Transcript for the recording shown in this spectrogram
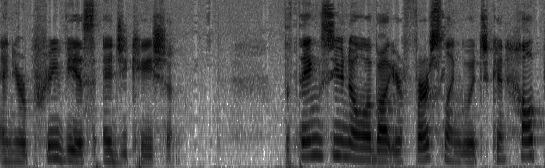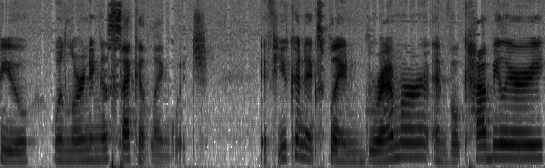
and your previous education. The things you know about your first language can help you when learning a second language. If you can explain grammar and vocabulary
